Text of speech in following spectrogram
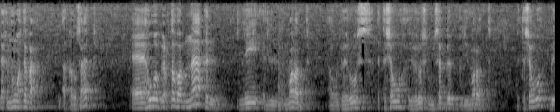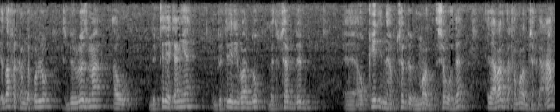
لكن هو تبع الأكروسات. آه، هو بيعتبر ناقل للمرض أو الفيروس التشوه. الفيروس المسبب لمرض التشوه. بالإضافة للكلام ده كله سبيرولوزما أو بكتيريا تانية. البكتيريا دي برضه بتسبب آه، أو قيل إنها بتسبب المرض التشوه ده. الاعراض بتاعت المرض بشكل عام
